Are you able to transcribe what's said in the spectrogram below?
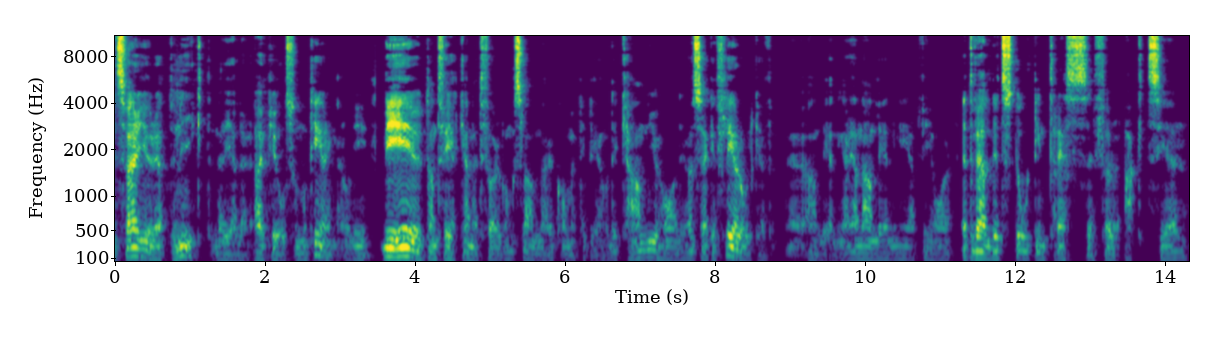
Sverige är rätt unikt när det gäller IPOs och noteringar och vi, vi är utan tvekan ett föregångsland när det kommer till det och det kan ju ha, det har säkert flera olika eh, anledningar. En anledning är att vi har ett väldigt stort intresse för aktier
